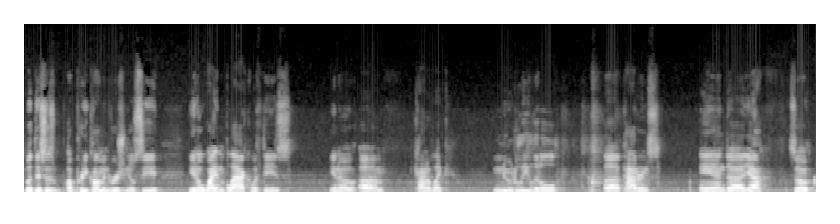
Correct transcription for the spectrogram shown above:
but this is a pretty common version you'll see, you know, white and black with these, you know, um, kind of like noodly little uh, patterns. And uh, yeah, so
